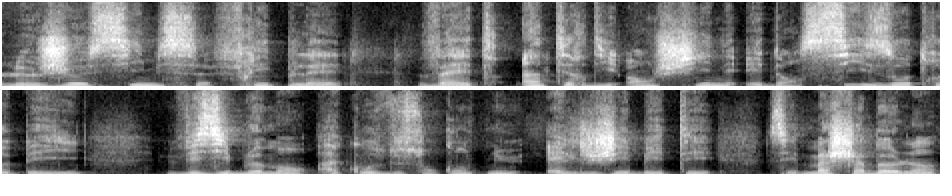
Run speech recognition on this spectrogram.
Le jeu Sims Freeplay va être interdit en Chine et dans 6 autres pays visiblement à cause de son contenu LGBT. C'est Mashable hein,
